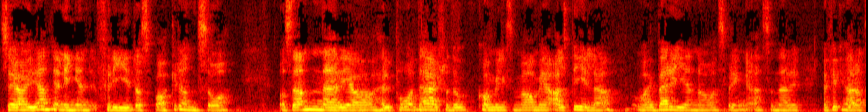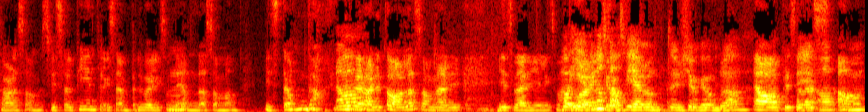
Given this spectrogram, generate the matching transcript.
Så jag har ju egentligen ingen friidrottsbakgrund så. Och sen när jag höll på där så då kom jag liksom, ja men jag alltid gillat att vara i bergen och springa. Så när jag fick höra talas om Swiss Alpin till exempel, det var ju liksom mm. det enda som man visste om då. Ja. Eller hörde talas om här i, i Sverige. Liksom, Var är vi någonstans? Vi är runt 2000? Ja, precis. Eller, ja. Ja. Mm.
